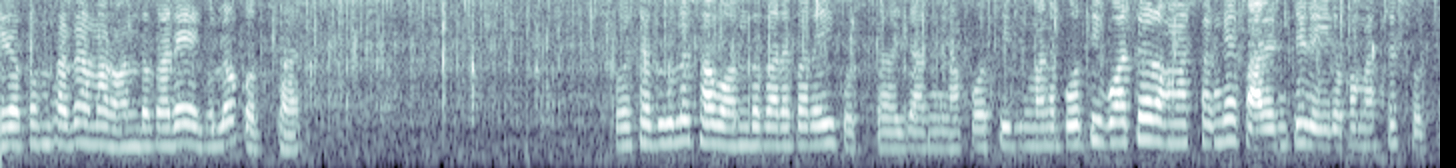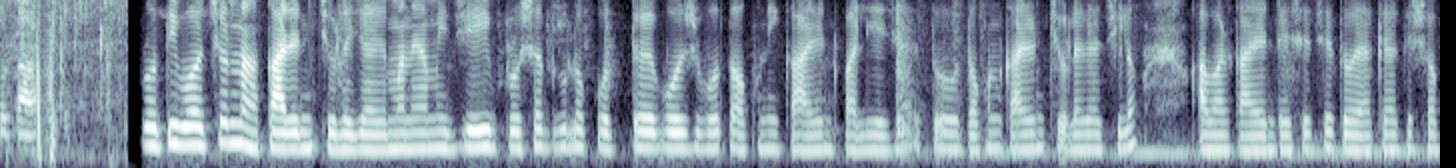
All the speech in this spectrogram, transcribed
এরকমভাবে আমার অন্ধকারে এগুলো করতে হয়। প্রসাদগুলো সব অন্ধকারে করেই করতে হয়, জানি না। প্রতি মানে প্রতি বছর আমার সঙ্গে কারেন্টের এইরকম একটা সত্যতা আছে। প্রতি বছর না কারেন্ট চলে যায় মানে আমি যেই প্রসাদগুলো করতে বসবো তখনই কারেন্ট পালিয়ে যায়। তো তখন কারেন্ট চলে গেছিল, আবার কারেন্ট এসেছে, তো একে একে সব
